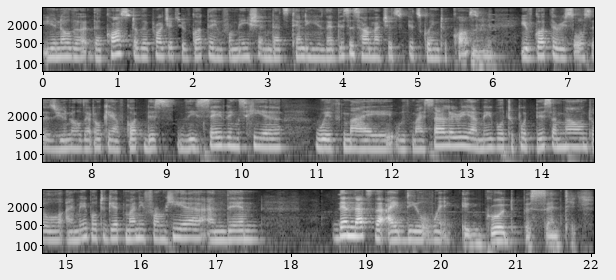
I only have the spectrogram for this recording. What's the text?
You know the the cost of the project, you've got the information that's telling you that this is how much it's it's going to cost. Mm-hmm. You've got the resources, you know that okay, I've got this these savings here with my with my salary i'm able to put this amount or i'm able to get money from here and then then that's the ideal way. A good percentage.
